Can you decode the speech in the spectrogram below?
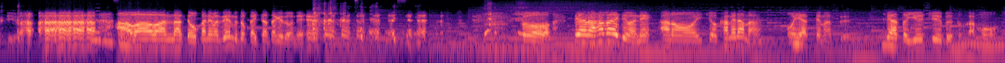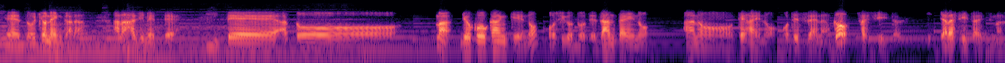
時は。あわあわになってお金は全部どっか行っちゃったけどね。そうであのハワイではねあの一応カメラマンをやってます。であと YouTube とかも、えー、と去年からあの始めてであとまあ旅行関係のお仕事で団体のあの手配のお手伝いなんかをさせていただいやらせていただいてます。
